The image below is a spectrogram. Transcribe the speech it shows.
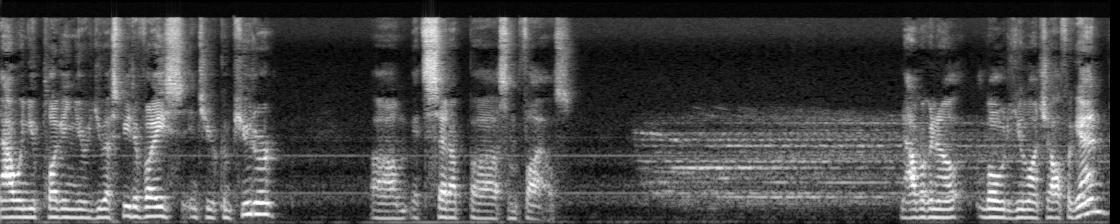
Now when you plug in your USB device into your computer, um, it's set up uh, some files. Now we're going to load ULaunch ELF again.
